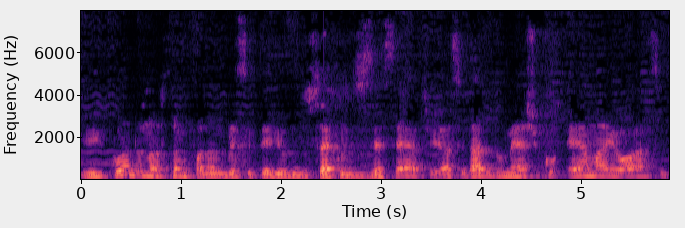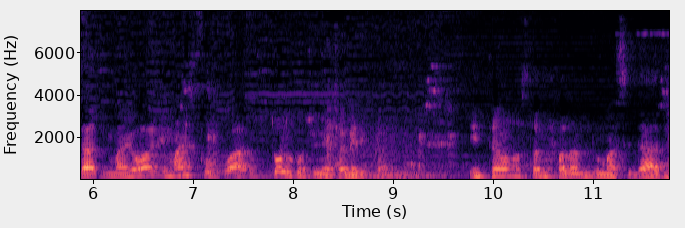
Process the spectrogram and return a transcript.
e, quando nós estamos falando desse período do século XVII, a cidade do México é a maior, a cidade maior e mais povoada de todo o continente americano. Então nós estamos falando de uma cidade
